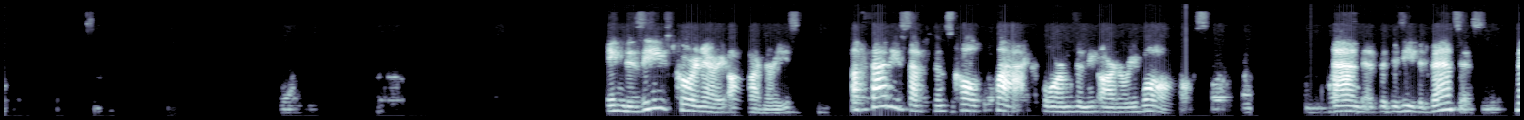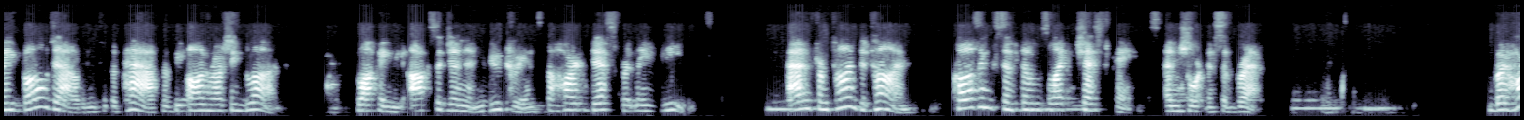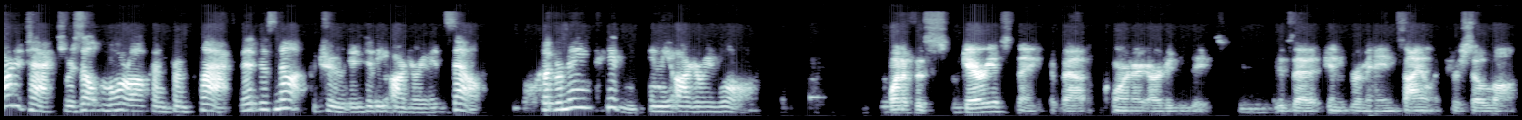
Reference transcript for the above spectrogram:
In diseased coronary arteries, a fatty substance called plaque forms in the artery walls. And as the disease advances, may bulge out into the path of the onrushing blood, blocking the oxygen and nutrients the heart desperately needs. And from time to time, causing symptoms like chest pains and shortness of breath. But heart attacks result more often from plaque that does not protrude into the artery itself, but remains hidden in the artery wall. One of the scariest things about coronary artery disease is that it can remain silent for so long.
